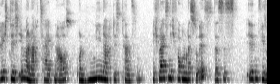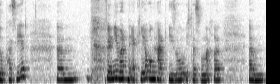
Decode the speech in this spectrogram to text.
richte ich immer nach Zeiten aus und nie nach Distanzen. Ich weiß nicht, warum das so ist. Das ist irgendwie so passiert. Ähm, wenn jemand eine Erklärung hat, wieso ich das so mache, ähm,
